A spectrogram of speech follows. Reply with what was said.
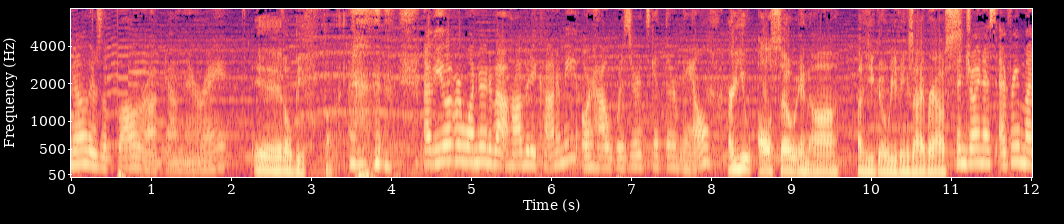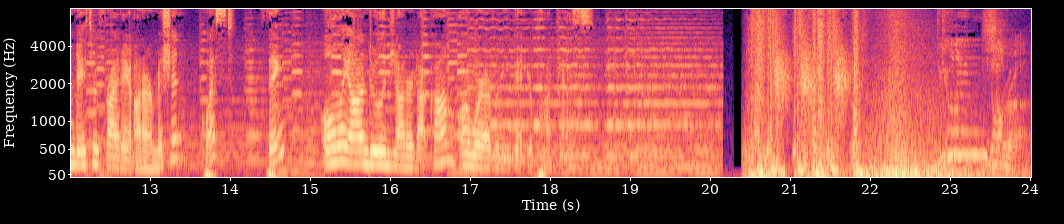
know there's a Balrog down there, right? It'll be fine. Have you ever wondered about Hobbit economy or how wizards get their mail? Are you also in awe of Hugo Weaving's eyebrows? Then join us every Monday through Friday on our mission, quest, thing, only on duelinggenre.com or wherever you get your podcasts. Dueling genre.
